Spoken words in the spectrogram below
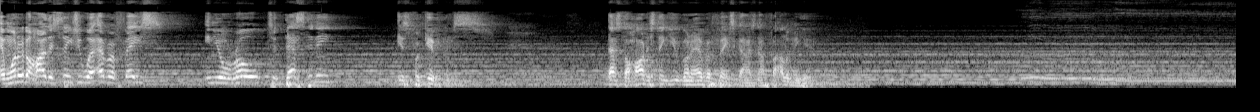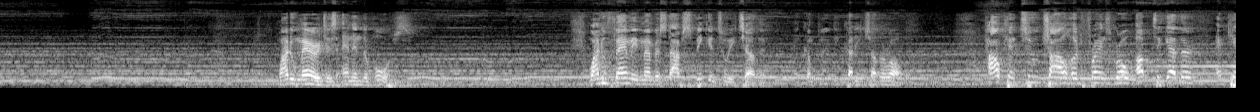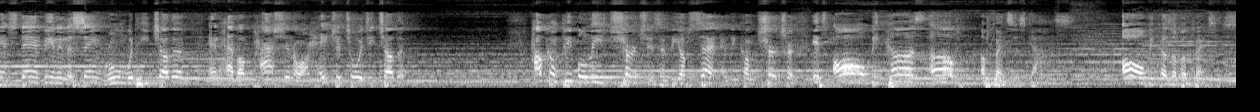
And one of the hardest things you will ever face in your road to destiny is forgiveness. That's the hardest thing you're going to ever face, guys. Now, follow me here. Why do marriages end in divorce? Why do family members stop speaking to each other and completely cut each other off? How can two childhood friends grow up together and can't stand being in the same room with each other and have a passion or a hatred towards each other? How come people leave churches and be upset and become church? It's all because of offenses, guys. All because of offenses.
